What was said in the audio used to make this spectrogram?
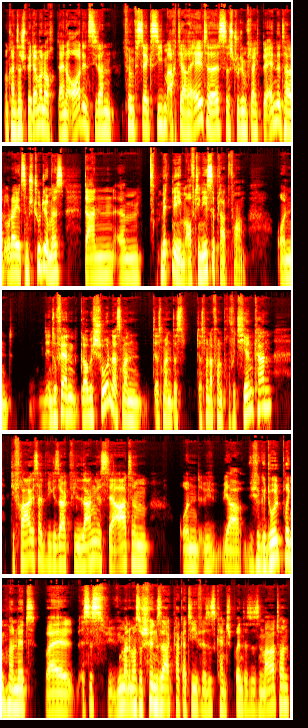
und kannst dann später immer noch deine Audience, die dann fünf, sechs, sieben, acht Jahre älter ist, das Studium vielleicht beendet hat oder jetzt im Studium ist, dann ähm, mitnehmen auf die nächste Plattform. Und insofern glaube ich schon, dass man, dass man das, dass man davon profitieren kann. Die Frage ist halt, wie gesagt, wie lang ist der Atem und wie, ja, wie viel Geduld bringt man mit? Weil es ist, wie man immer so schön sagt, plakativ, es ist kein Sprint, es ist ein Marathon.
